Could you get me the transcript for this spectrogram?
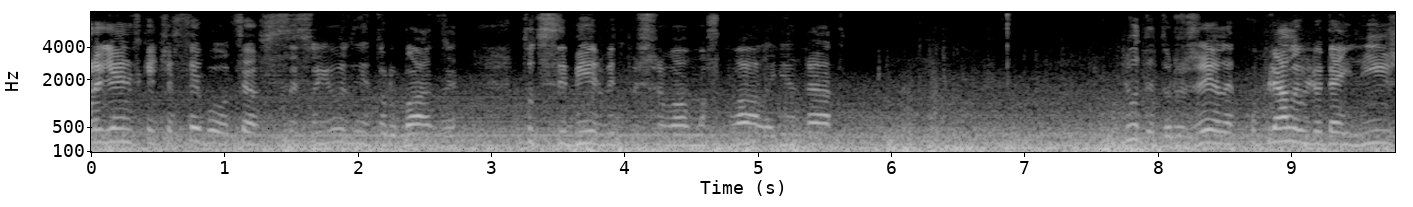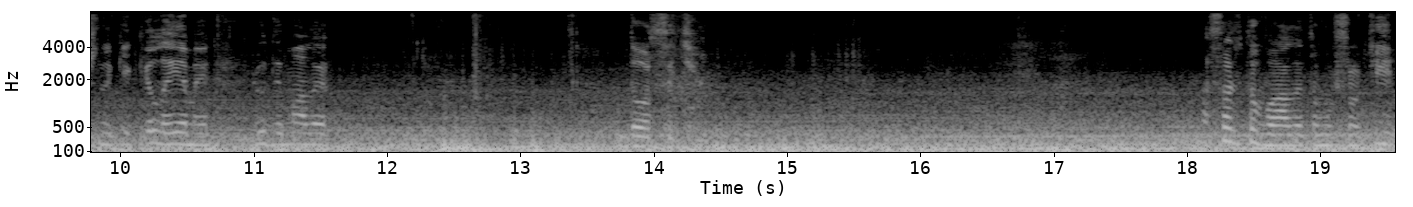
радянські часи були це всесоюзні турбази. Тут Сибір відпочивав, Москва, Ленінград. Люди дружили, купляли в людей ліжники, килими. Люди мали досить. Асфальтували, тому що ті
